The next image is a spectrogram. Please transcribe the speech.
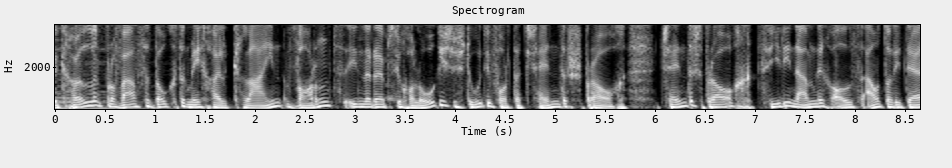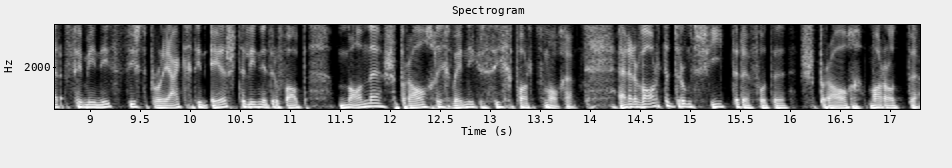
der Kölner Professor Dr. Michael Klein warnt in einer psychologischen Studie vor der Gendersprache. Gendersprache ziele nämlich als autoritär feministisches Projekt in erster Linie darauf ab, Männer sprachlich weniger sichtbar zu machen. Er erwartet darum das Scheitern der Sprachmarotte.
